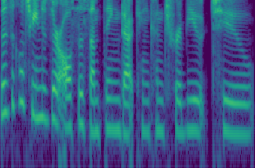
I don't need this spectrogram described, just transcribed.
Physical changes are also something that can contribute to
